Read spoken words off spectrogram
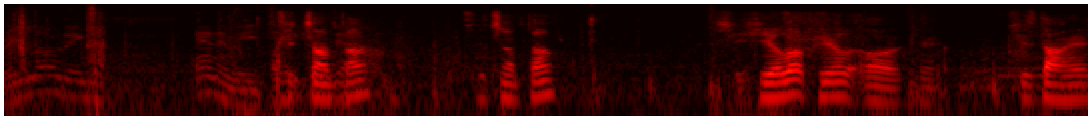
Reloading. Enemy She taken jumped down. down. She jumped down. She heal up, heal. up. Oh, okay. She's down here.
